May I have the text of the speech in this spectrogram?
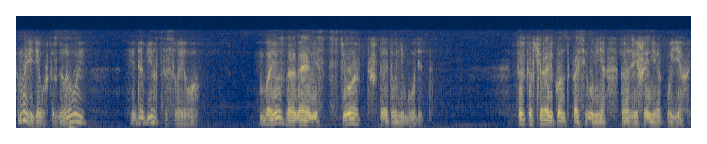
Мэри девушка с головой и добьется своего. Боюсь, дорогая мисс Стюарт, что этого не будет. Только вчера Виконт просил у меня разрешения уехать,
